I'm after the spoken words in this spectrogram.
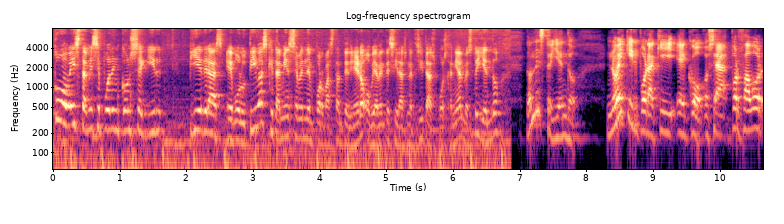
Como veis también se pueden conseguir piedras evolutivas que también se venden por bastante dinero, obviamente si las necesitas pues genial, me estoy yendo ¿Dónde estoy yendo? No hay que ir por aquí, Eco. O sea, por favor,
